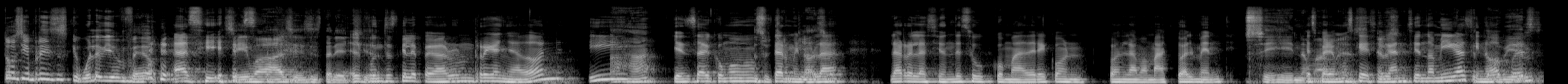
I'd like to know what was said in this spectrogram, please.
tú siempre dices que huele bien feo. así es. Sí, va, sí, sí estaría El chido. punto es que le pegaron un regañadón y Ajá. quién sabe cómo terminó la, la relación de su comadre con, con la mamá actualmente. Sí, no Esperemos mames. que sigan siendo amigas, ¿Que si no, pues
